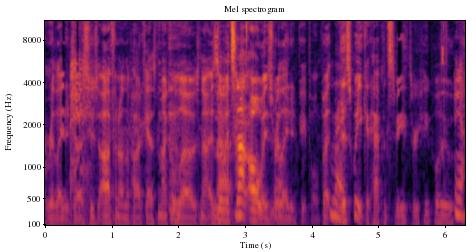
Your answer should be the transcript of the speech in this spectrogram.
related to us, who's often on the podcast. Michael Lowe is not. So Not. it's not always related people, but Right. this week it happens to be through people who Yeah.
